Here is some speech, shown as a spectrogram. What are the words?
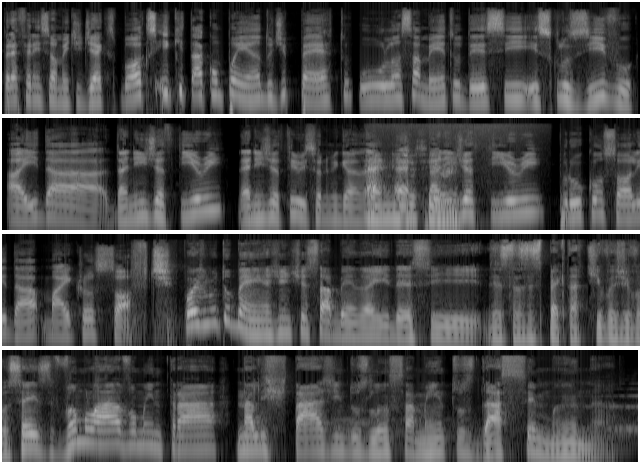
preferencialmente de Xbox e que tá acompanhando de perto o lançamento desse exclusivo aí da, da Ninja Theory, né, Ninja Theory, se eu não me engano, né? É, Ninja, é, Theory. Ninja Theory pro console da Microsoft. Pois muito bem, a gente sabendo aí desse, dessas expectativas de vocês, vamos lá, vamos entrar na listagem dos lançamentos da semana.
